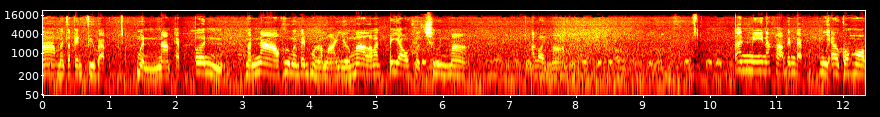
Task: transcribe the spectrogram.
มาก มันจะเป็นฟิลแบบเหมือนน้ำแอปเปิ้ลมะนาวคือมันเป็นผลไม้เยอะมาก แล้วมันเปรี้ยวสดชื่นมาก อร่อยมาก อันนี้นะคะเป็นแบบมีแอลกอฮอล์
